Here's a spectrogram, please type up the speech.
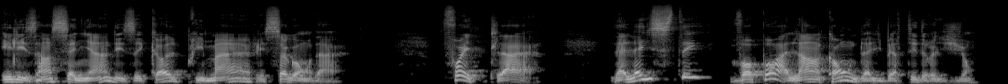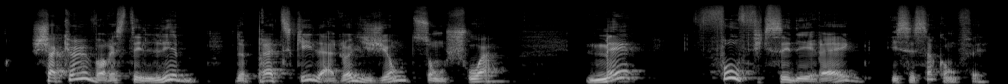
et les enseignants des écoles primaires et secondaires. Faut être clair, la laïcité va pas à l'encontre de la liberté de religion. Chacun va rester libre de pratiquer la religion de son choix. Mais faut fixer des règles et c'est ça qu'on fait.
